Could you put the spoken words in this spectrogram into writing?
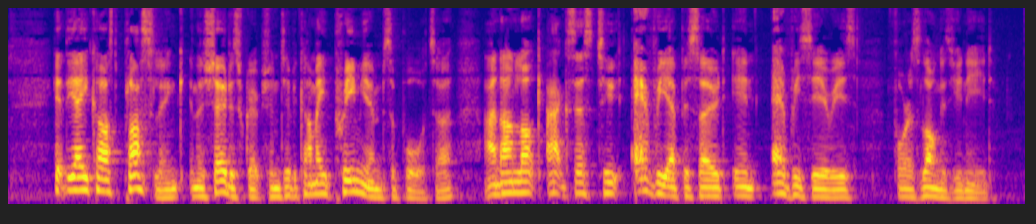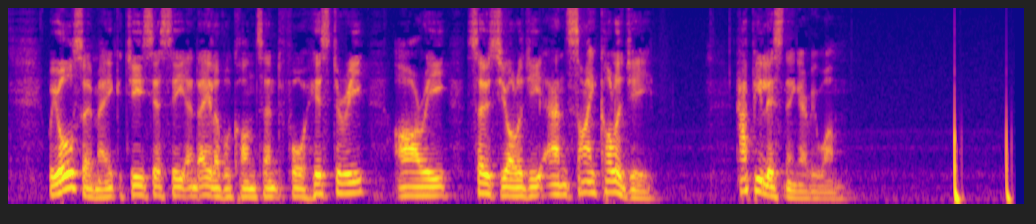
Hit the ACAST Plus link in the show description to become a premium supporter and unlock access to every episode in every series for as long as you need. We also make GCSE and A level content for history, RE, sociology, and psychology. Happy listening, everyone.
